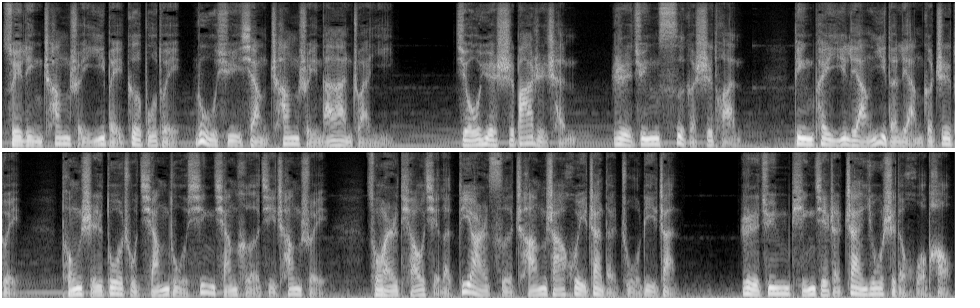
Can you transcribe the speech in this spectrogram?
遂令昌水以北各部队陆续向昌水南岸转移。九月十八日晨，日军四个师团，并配以两翼的两个支队，同时多处强渡新墙河及昌水。从而挑起了第二次长沙会战的主力战，日军凭借着占优势的火炮、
